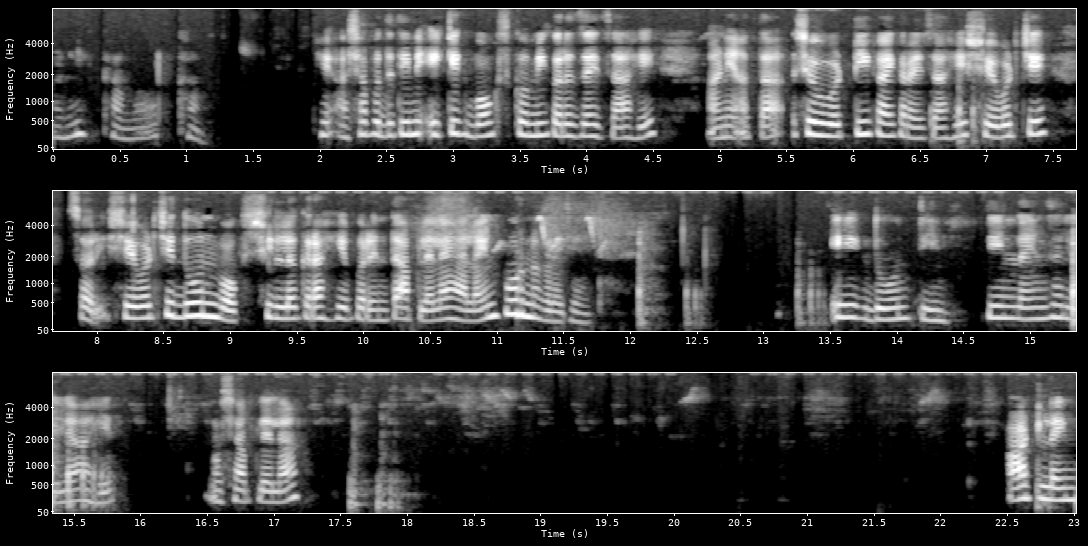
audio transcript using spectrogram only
आणि खांबावर खांब हे अशा पद्धतीने एक एक बॉक्स कमी करत जायचं आहे. आणि आता शेवटी काय करायचं आहे? शेवटचे सॉरी शेवटचे दोन बॉक्स शिल्लक राहेपर्यंत आपल्याला ह्या लाईन पूर्ण करायच्या आहेत. एक दोन तीन. तीन लाईन झालेल्या आहेत. अशा आपल्याला आठ लाईन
